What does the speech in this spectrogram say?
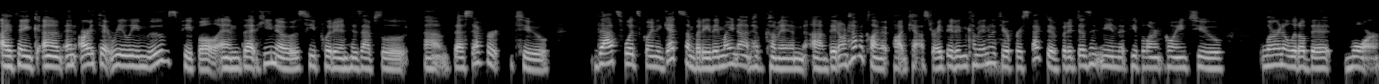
I think, um, and art that really moves people and that he knows he put in his absolute um, best effort to, that's what's going to get somebody. They might not have come in, um, they don't have a climate podcast, right? They didn't come in with your perspective, but it doesn't mean that people aren't going to learn a little bit more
